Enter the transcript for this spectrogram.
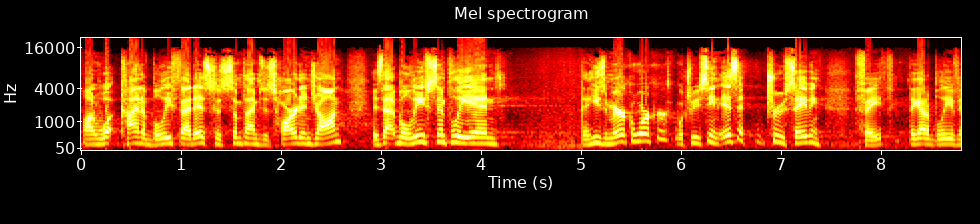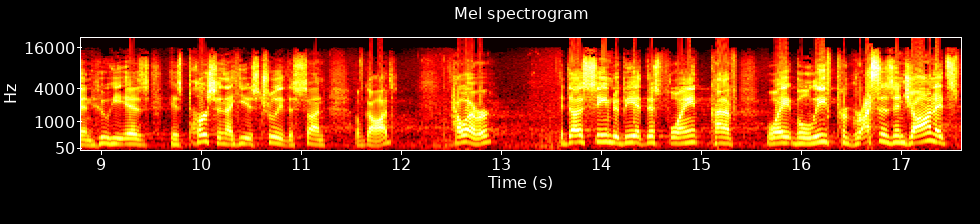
on what kind of belief that is, because sometimes it's hard in John. Is that belief simply in that he's a miracle worker, which we've seen isn't true saving faith? They got to believe in who he is, his person, that he is truly the Son of God. However, it does seem to be at this point, kind of the way belief progresses in John, it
